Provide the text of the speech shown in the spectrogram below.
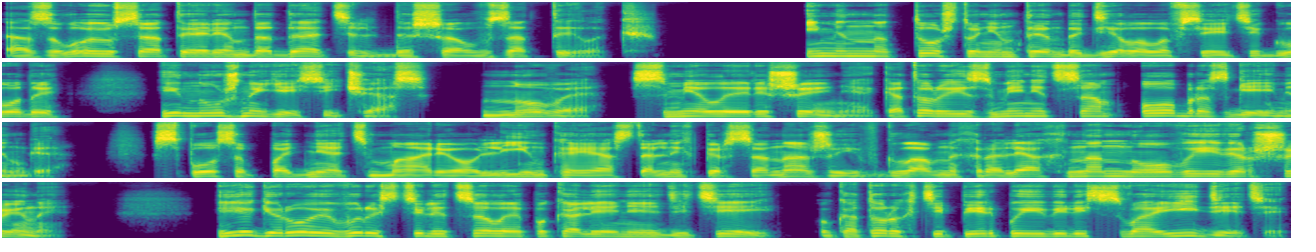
а злой усатый арендодатель дышал в затылок. Именно то, что Nintendo делала все эти годы, и нужно ей сейчас. Новое, смелое решение, которое изменит сам образ гейминга. Способ поднять Марио, Линка и остальных персонажей в главных ролях на новые вершины. Ее герои вырастили целое поколение детей, у которых теперь появились свои дети.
